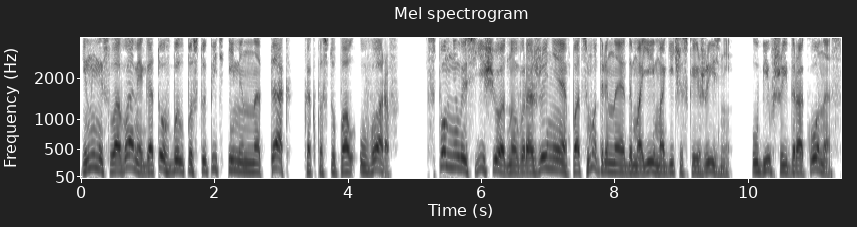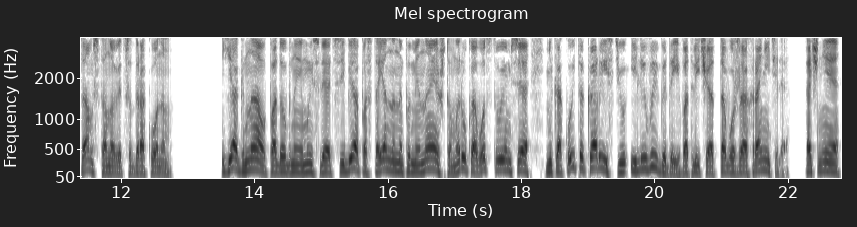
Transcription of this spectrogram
Иными словами, готов был поступить именно так, как поступал Уваров. Вспомнилось еще одно выражение, подсмотренное до моей магической жизни убивший дракона сам становится драконом. Я гнал подобные мысли от себя, постоянно напоминая, что мы руководствуемся не какой-то корыстью или выгодой, в отличие от того же охранителя. Точнее,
